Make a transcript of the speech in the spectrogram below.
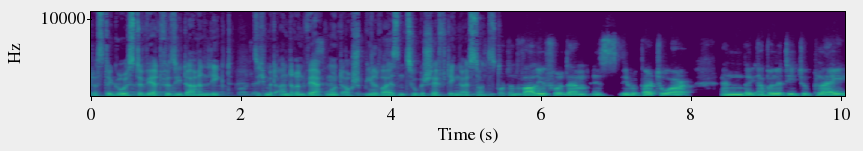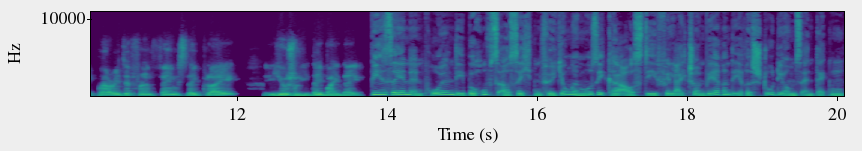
dass der größte Wert für sie darin liegt, sich mit anderen Werken und auch Spielweisen zu beschäftigen als sonst. and the ability to play very different things they play usually day by day. Wie sehen in Polen die Berufsaussichten für junge Musiker aus, die vielleicht schon während ihres Studiums entdecken,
